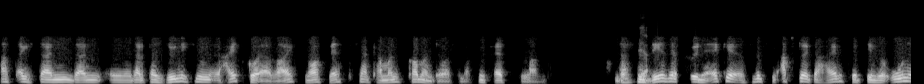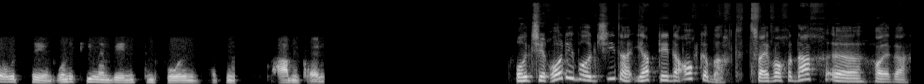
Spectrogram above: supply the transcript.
hast eigentlich deinen, deinen, äh, deinen persönlichen Highscore erreicht. Nordwestlicher kann man nicht kommen in Deutschland, das ist ein Festland. Und das ist eine sehr, sehr schöne Ecke. Es ist wirklich ein absoluter Geheimtipp, den wir ohne OC und ohne Team MB nicht empfohlen hätten haben können. Und Geronimo und Gina, ihr habt den da auch gemacht. Zwei Wochen nach äh, Holger.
